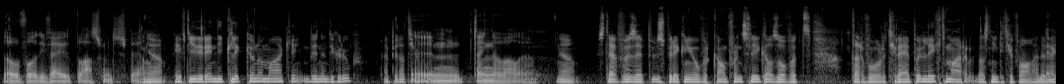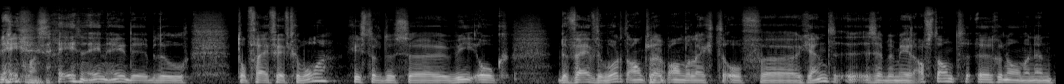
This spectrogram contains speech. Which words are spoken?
dat we voor die vijfde plaats moeten spelen. Ja. Heeft iedereen die klik kunnen maken binnen de groep? Heb je dat gevoel? Ehm, ik denk dat wel, ja. ja. Stefan, we spreken nu over Conference League alsof het daarvoor het grijpen ligt, maar dat is niet het geval. Hè? De weg nee, nee, nee, nee. De, bedoel, top 5 heeft gewonnen gisteren. Dus uh, wie ook de vijfde wordt, Antwerpen, ja. Anderlecht of uh, Gent, uh, ze hebben meer afstand genomen. En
